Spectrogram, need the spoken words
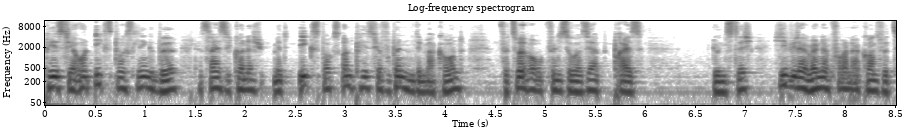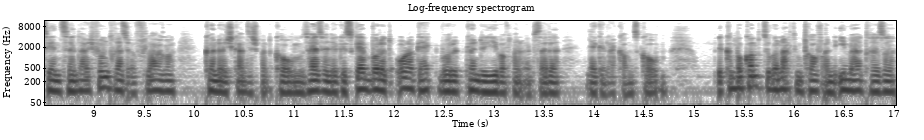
PS4 und Xbox Linkable. Das heißt, ihr könnt euch mit Xbox und PS4 verbinden mit dem Account. Für 12 Euro finde ich sogar sehr preisgünstig. Hier wieder Random Foreign Accounts für 10 Cent, habe ich 35 auf Lager, könnt ihr euch ganz entspannt kaufen. Das heißt, wenn ihr gescampt wurdet oder gehackt wurdet, könnt ihr hier auf meiner Webseite Legend Accounts kaufen. Ihr bekommt sogar nach dem Kauf eine E-Mail-Adresse,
